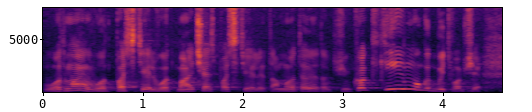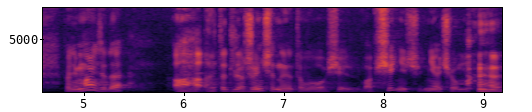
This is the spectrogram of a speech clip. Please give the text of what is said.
вот моя, вот постель, вот моя часть постели, там это, это. Какие могут быть вообще? Понимаете, да? А это для женщины этого вообще, вообще ни, ни о чем.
